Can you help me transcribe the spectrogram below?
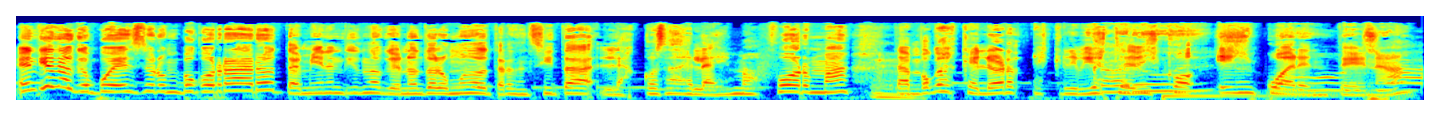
Entiendo que puede ser un poco raro, también entiendo que no todo el mundo transita las cosas de la misma forma. Mm. Tampoco es que Lord escribió este disco en cuarentena,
